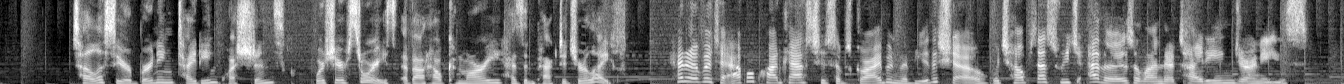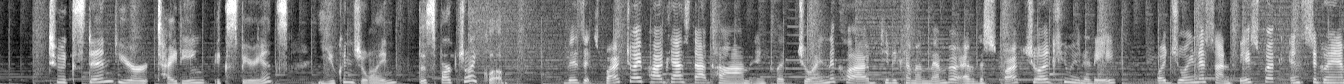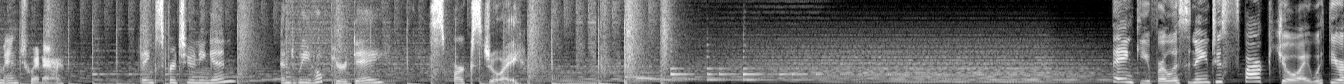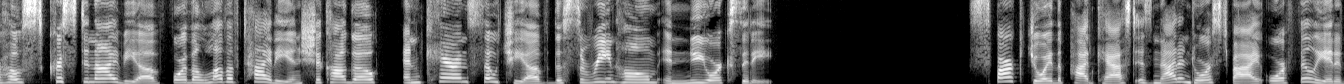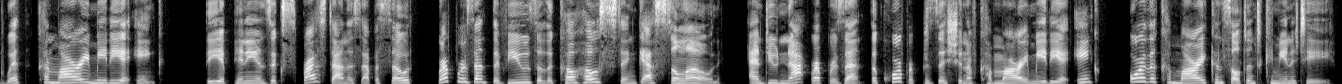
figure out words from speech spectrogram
Tell us your burning tidying questions or share stories about how KonMari has impacted your life. Head over to Apple Podcasts to subscribe and review the show, which helps us reach others along their tidying journeys. To extend your tidying experience, you can join the Spark Joy Club. Visit sparkjoypodcast.com and click Join the Club to become a member of the Spark Joy community or join us on Facebook, Instagram, and Twitter. Thanks for tuning in and we hope your day sparks joy. Thank you for listening to Spark Joy with your hosts Kristen Ivy of For the Love of Tidy in Chicago and Karen Sochi of The Serene Home in New York City. Spark Joy, the podcast, is not endorsed by or affiliated with KonMari Media Inc. The opinions expressed on this episode represent the views of the co hosts and guests alone and do not represent the corporate position of KonMari Media Inc. or the KonMari consultant community.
